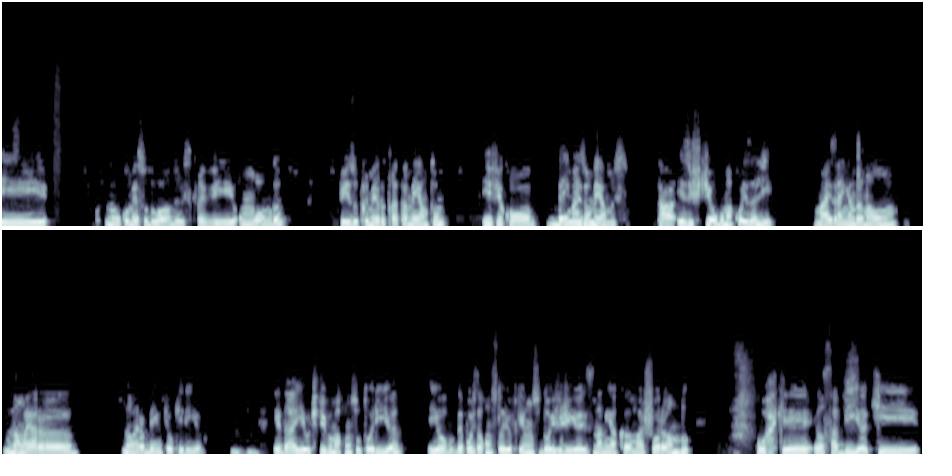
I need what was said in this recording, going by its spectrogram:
E no começo do ano eu escrevi um longa, fiz o primeiro tratamento e ficou bem mais ou menos tá? Existia alguma coisa ali, mas ainda não não era não era bem o que eu queria. Uhum. E daí eu tive uma consultoria e eu depois da consultoria eu fiquei uns dois dias na minha cama chorando porque eu sabia que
